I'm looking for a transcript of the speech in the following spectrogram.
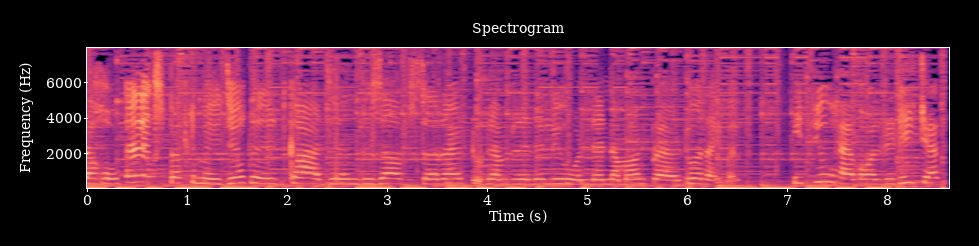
The hotel expects major credit cards and reserves the right to temporarily hold an amount prior to arrival. If you have already checked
